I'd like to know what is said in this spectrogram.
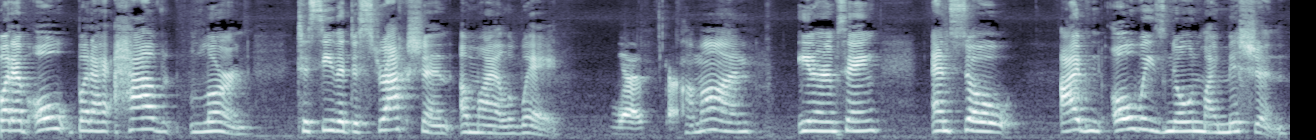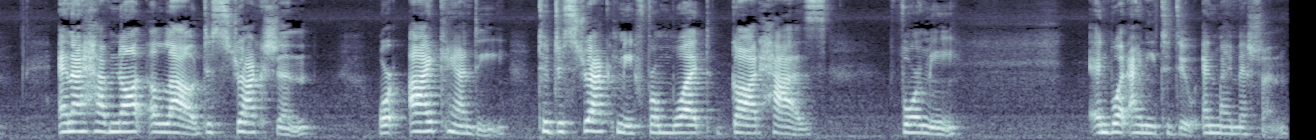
But I've all but I have learned to see the distraction a mile away. Yes. Come on. You know what I'm saying? And so I've always known my mission and I have not allowed distraction or eye candy to distract me from what God has for me and what I need to do and my mission.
